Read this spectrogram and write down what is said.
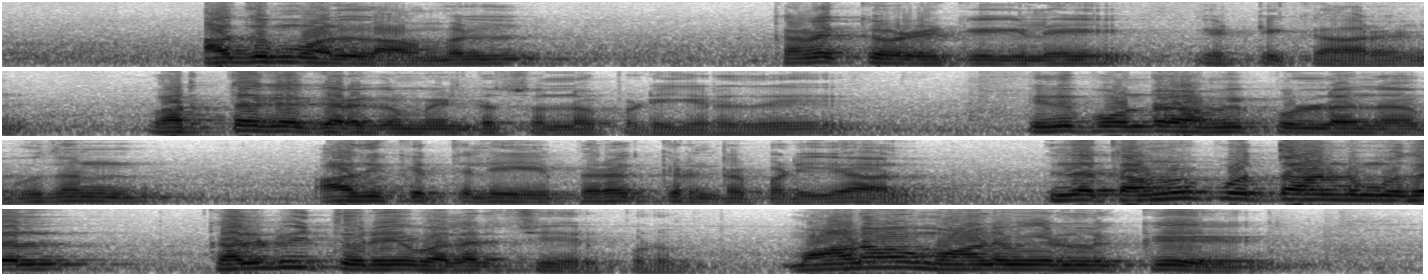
அதுவும் அல்லாமல் கணக்கு வழக்கையிலே எட்டிக்காரன் வர்த்தக கிரகம் என்று சொல்லப்படுகிறது. இது போன்ற அமைப்புள்ள அந்த புதன் ஆதிக்கத்திலே பிறக்கின்றபடியால் இந்த தமிழ் புத்தாண்டு முதல் கல்வித்துறை வளர்ச்சி ஏற்படும். மாணவ மாணவியர்களுக்கு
